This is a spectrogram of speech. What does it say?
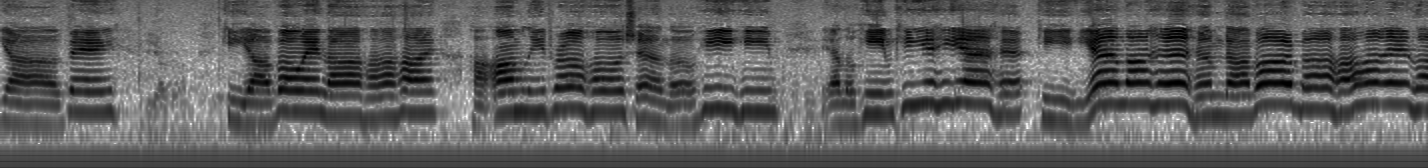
יהווה Yavo Elahai, Ha'am Lidrosh Elohim, Elohim ki yeh ki yeh lahem davar ba'elahai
